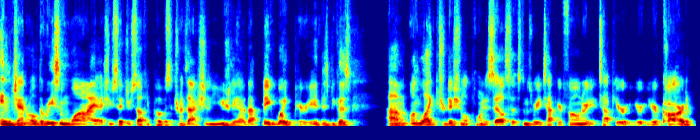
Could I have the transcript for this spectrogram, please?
in general, the reason why, as you said yourself, you post a transaction and you usually have that big wait period is because um, unlike traditional point of sale systems where you tap your phone or you tap your, your, your card,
